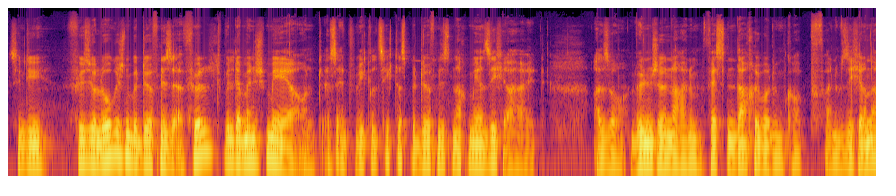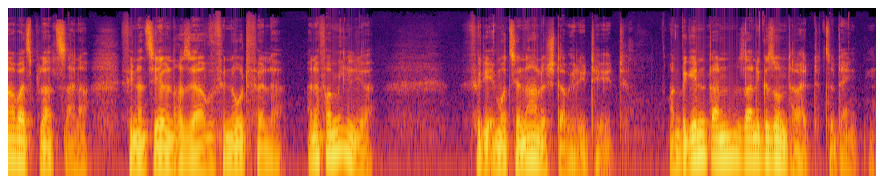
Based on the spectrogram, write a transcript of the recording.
Sind die physiologischen Bedürfnisse erfüllt, will der Mensch mehr und es entwickelt sich das Bedürfnis nach mehr Sicherheit also Wünsche nach einem festen Dach über dem Kopf, einem sicheren Arbeitsplatz, einer finanziellen Reserve für Notfälle, einer Familie, für die emotionale Stabilität. Man beginnt an seine Gesundheit zu denken.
